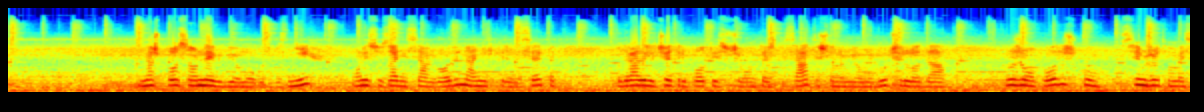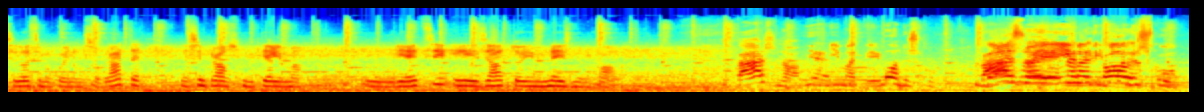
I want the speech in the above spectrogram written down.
Naš posao ne bi bio moguć bez njih. Oni su zadnjih 7 godina, a njih 30 odradili 4,5 tisuće volonterskih sati što nam je omogućilo da pružamo podršku svim žrtvama i svjedocima koji nam se obrate na svim pravosudnim tijelima u Rijeci i zato im neizmjerno hvala. Važno je imati podršku. Važno je imati podršku.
